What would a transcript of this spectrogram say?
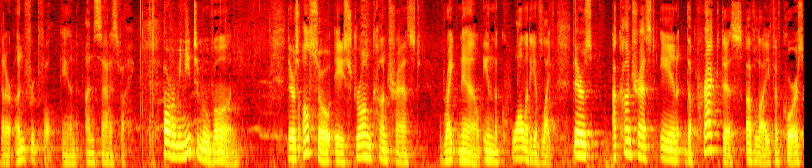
that are unfruitful and unsatisfying. However, we need to move on. There's also a strong contrast right now in the quality of life. There's a contrast in the practice of life, of course.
